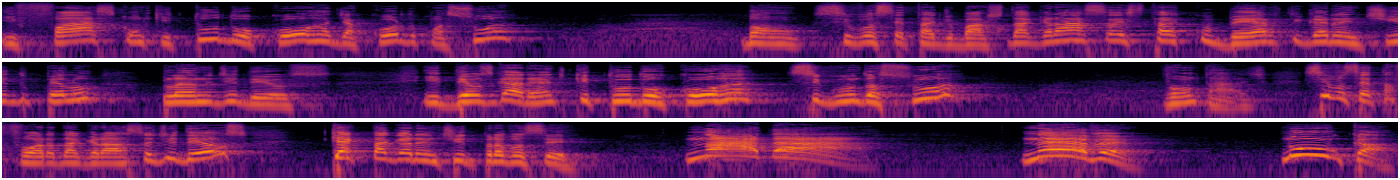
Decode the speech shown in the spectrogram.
E faz com que tudo ocorra de acordo com a sua Bom, se você está debaixo da graça, está coberto e garantido pelo plano de Deus. E Deus garante que tudo ocorra segundo a sua vontade. Se você está fora da graça de Deus, o que é que está garantido para você? Nada! Never! Nunca!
